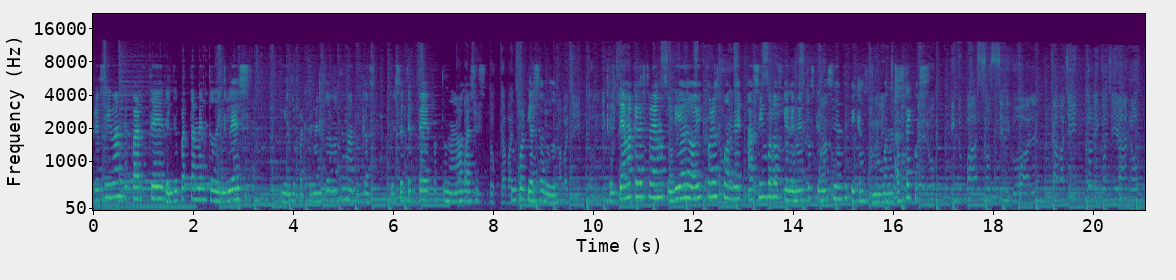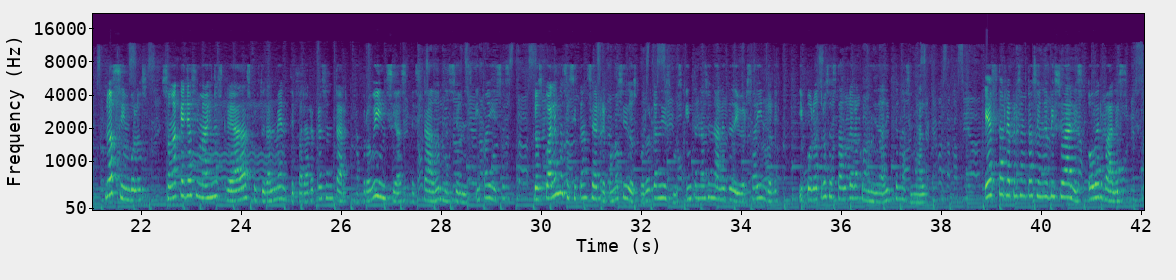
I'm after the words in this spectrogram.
Reciban de parte del Departamento de Inglés y el Departamento de Matemáticas del CTP Fortuna de un cordial saludo. El tema que les traemos el día de hoy corresponde a símbolos y elementos que nos identifican como guanacastecos. Los símbolos son aquellas imágenes creadas culturalmente para representar a provincias, estados, naciones y países, los cuales necesitan ser reconocidos por organismos internacionales de diversa índole y por otros estados de la comunidad internacional. Estas representaciones visuales o verbales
